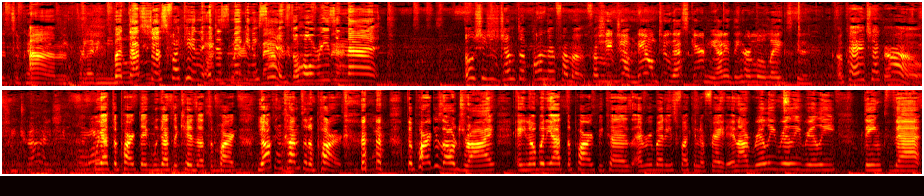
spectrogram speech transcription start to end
it's okay. Um, for letting me but that's just fucking. It doesn't make any sense. The whole reason that. Oh, she just jumped up on there from a from. She jumped down too. That scared me. I didn't think her little legs could. Okay, check her out. She tried. She played. We got the park thing. We got the kids at the park. Y'all can come to the park. the park is all dry. Ain't nobody at the park because everybody's fucking afraid. And I really, really, really think that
